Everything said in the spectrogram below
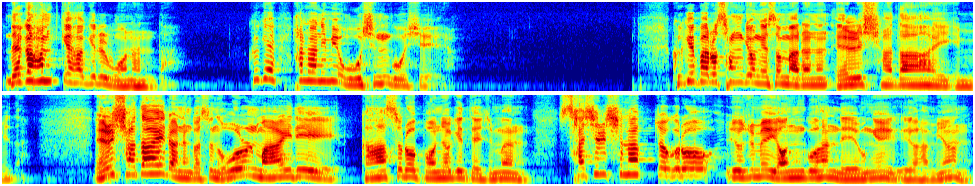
내가 함께 하기를 원한다. 그게 하나님이 오신 곳이에요. 그게 바로 성경에서 말하는 엘샤다이입니다. 엘샤다이라는 것은 Almighty God으로 번역이 되지만 사실 신학적으로 요즘에 연구한 내용에 의하면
